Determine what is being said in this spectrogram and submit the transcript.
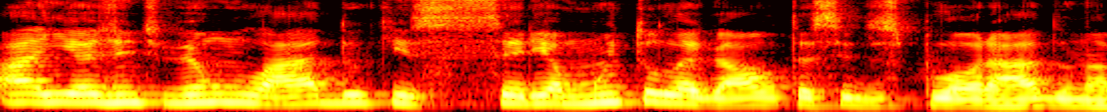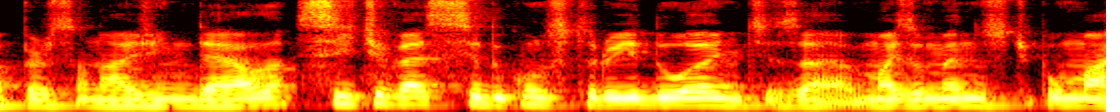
aí a gente vê um lado que seria muito legal ter sido explorado na personagem dela se tivesse sido construído antes, é, mais ou menos tipo uma,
